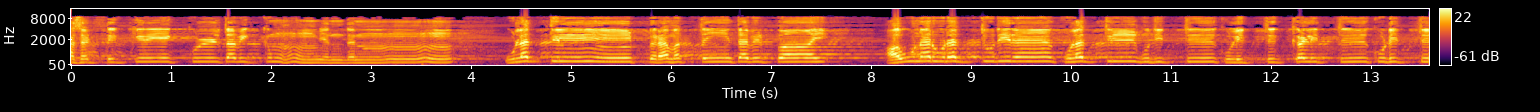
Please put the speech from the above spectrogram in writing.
அசட்டுக்கிரியைக்குள் தவிக்கும் எந்தன் உலத்தில் பிரமத்தை தவிர்ப்பாய். அவுணர் உரத்துதிர குளத்தில் குதித்து குளித்து கழித்து குடித்து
